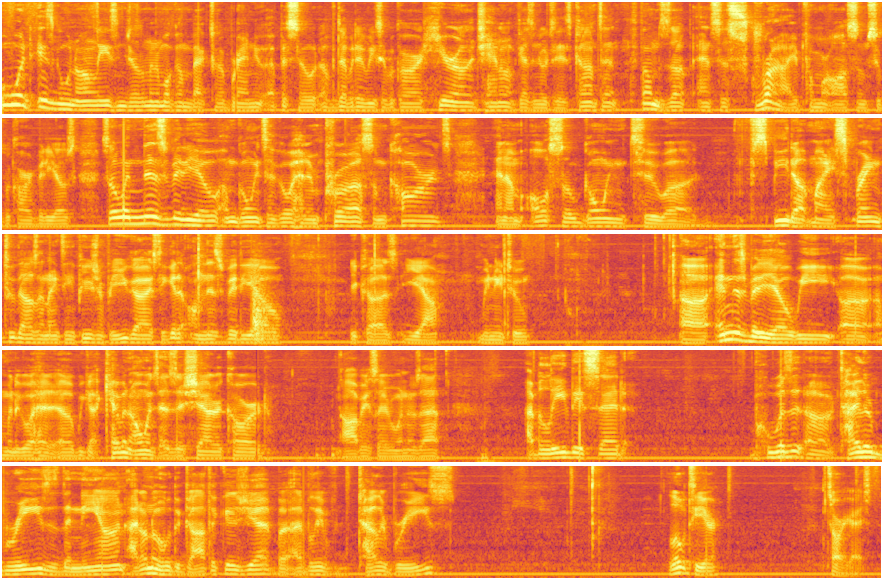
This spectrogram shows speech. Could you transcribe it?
What is going on ladies and gentlemen and welcome back to a brand new episode of WWE Supercard here on the channel. If you guys enjoyed today's content, thumbs up and subscribe for more awesome Supercard videos. So in this video, I'm going to go ahead and pro out some cards and I'm also going to uh, speed up my Spring 2019 Fusion for you guys to get it on this video because yeah, we need to. Uh, in this video, we uh, I'm gonna go ahead. Uh, we got Kevin Owens as a shatter card. Obviously, everyone knows that. I believe they said, who was it? Uh, Tyler Breeze is the neon. I don't know who the Gothic is yet, but I believe Tyler Breeze. Low tier. Sorry, guys.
